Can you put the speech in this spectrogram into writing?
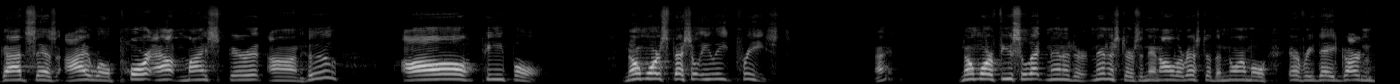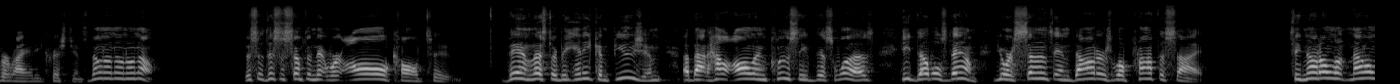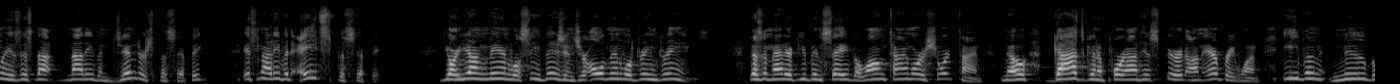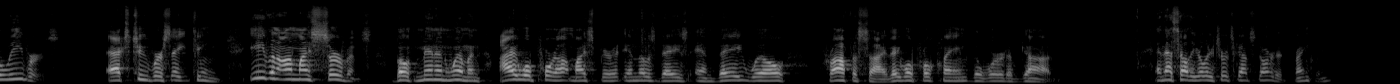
God says, I will pour out my spirit on who? All people. No more special elite priest. Right? No more few select ministers and then all the rest of the normal, everyday garden variety Christians. No, no, no, no, no. This is, this is something that we're all called to. Then, lest there be any confusion about how all inclusive this was, he doubles down. Your sons and daughters will prophesy. See, not only, not only is this not, not even gender specific, it's not even age specific. Your young men will see visions, your old men will dream dreams. Doesn't matter if you've been saved a long time or a short time. No, God's going to pour out his spirit on everyone, even new believers. Acts 2, verse 18. Even on my servants, both men and women, I will pour out my spirit in those days, and they will prophesy. They will proclaim the word of God. And that's how the early church got started, frankly.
